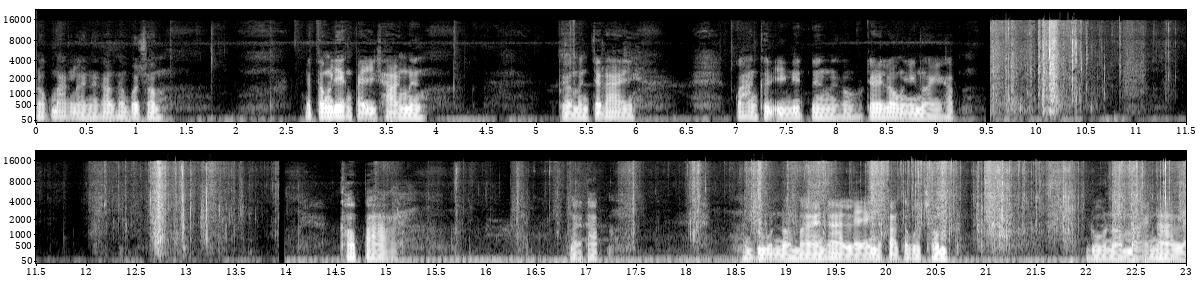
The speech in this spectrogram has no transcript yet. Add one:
รกมากเลยนะครับท่านผู้ชมจะต้องเลี่ยงไปอีกทางหนึ่งเผื่อมันจะได้กว้างขึ้นอีกนิดนึงจะได้โล่งอีกหน่อยครับ เข้าป่านะครับ ดูหน่อไม้หน้าแรงนะครับท่านผู้ชม ดูหน่อไม้หน้าแร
